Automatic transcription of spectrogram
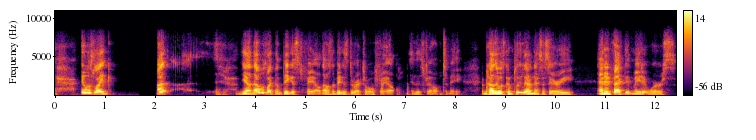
it was like I yeah that was like the biggest fail. That was the biggest directorial fail in this film to me because it was completely unnecessary and in fact it made it worse.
